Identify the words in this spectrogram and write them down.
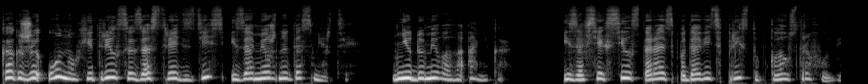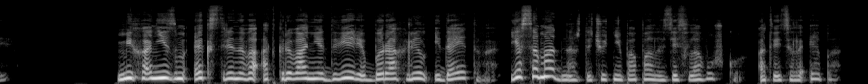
Как же он ухитрился застрять здесь и замерзнуть до смерти? Недумевала Аника, изо всех сил стараясь подавить приступ клаустрофобии. Механизм экстренного открывания двери барахлил и до этого. Я сама однажды чуть не попала здесь в ловушку, ответила Эба.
